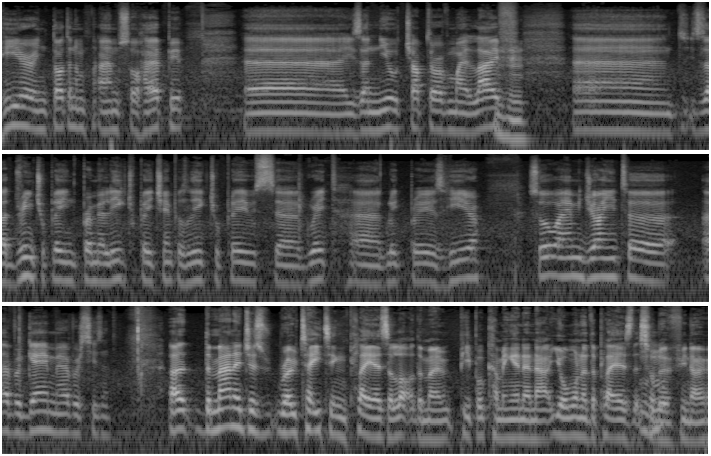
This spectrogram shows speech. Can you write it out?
here in Tottenham I'm so happy. Uh, it's a new chapter of my life, Mhm. and it's a dream to play in Premier League, to play Champions League, to play with uh, great, uh, great players here. So I am enjoying it uh, every game, every season. Uh, the manager's rotating players a lot at the moment. People coming in and out. You're one of the players that sort Mhm. of, you know,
